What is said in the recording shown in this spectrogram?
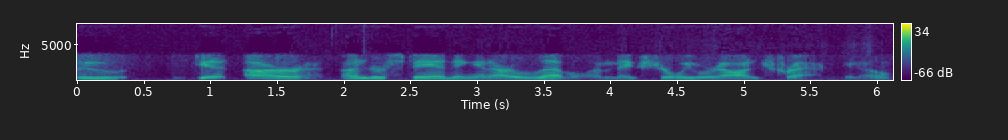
to get our understanding and our level and make sure we were on track. You know.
